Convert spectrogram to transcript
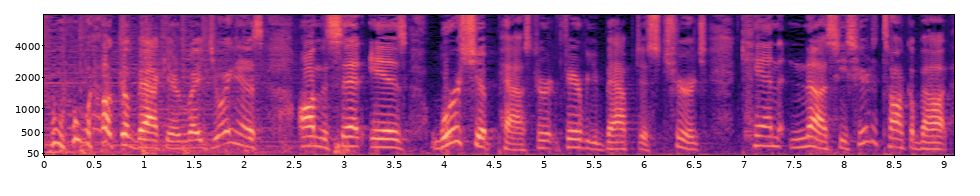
Welcome back, everybody. Joining us on the set is worship pastor at Fairview Baptist Church, Ken Nuss. He's here to talk about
